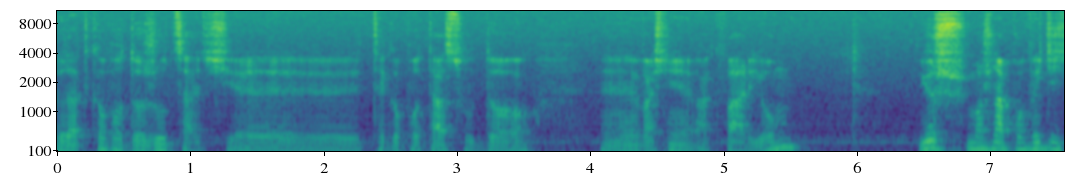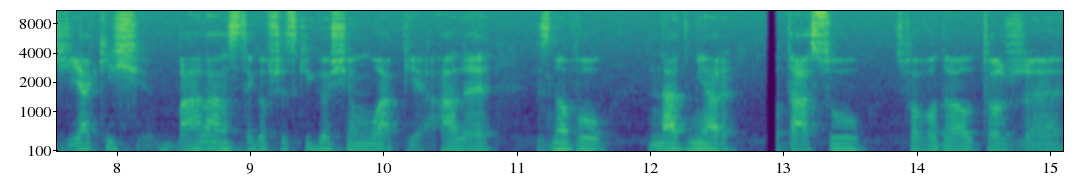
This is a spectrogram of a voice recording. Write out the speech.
dodatkowo dorzucać y, tego potasu do właśnie akwarium. Już można powiedzieć, jakiś balans tego wszystkiego się łapie, ale znowu nadmiar potasu spowodował to, że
